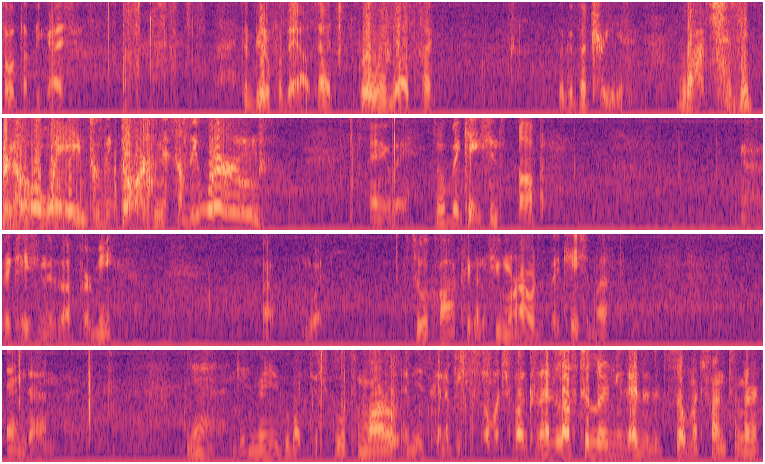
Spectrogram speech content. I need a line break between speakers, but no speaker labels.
guys. It's a beautiful day outside. Real windy outside. Look at the trees. Watch as they blow away into the darkness of the world. Anyway, so vacation's up. Uh, vacation is up for me. About what? It's two o'clock. I got a few more hours of vacation left. And um, yeah, getting ready to go back to school tomorrow, and it's gonna be so much fun because I love to learn, you guys, and it's so much fun to learn.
